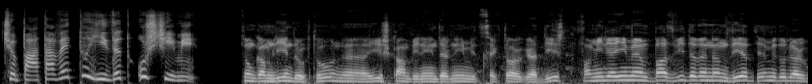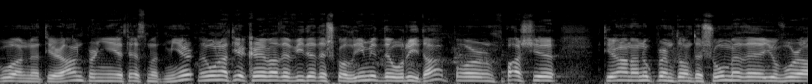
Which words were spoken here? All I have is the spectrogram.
Që patave t'u hidhet ushqimi. Unë kam lindur këtu, në ish-kampin e internimit Sektor Gradisht. Familja ime, pas viteve nëntëdhjetë, time u largua në Tiranë për një jetesë më të mirë dhe unë atje kreva dhe vitet e shkollimit dhe u rrita, por pashë që Tirana nuk premtonte shumë edhe iu vura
